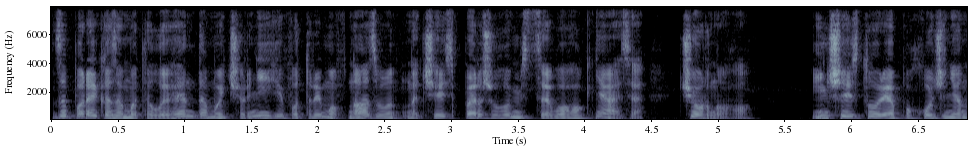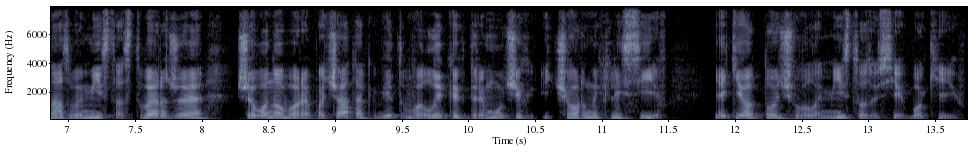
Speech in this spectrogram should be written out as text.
За переказами та легендами, Чернігів отримав назву на честь першого місцевого князя Чорного. Інша історія походження назви міста стверджує, що воно бере початок від великих дремучих і чорних лісів, які оточували місто з усіх боків.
